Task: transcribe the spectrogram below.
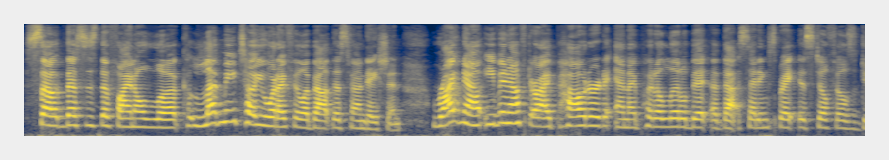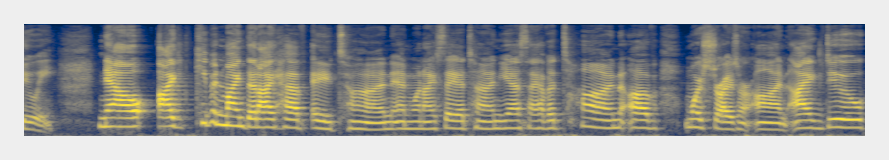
So this is the final look. Let me tell you what I feel about this foundation. Right now, even after I powdered and I put a little bit of that setting spray, it still feels dewy. Now, I keep in mind that I have a ton, and when I say a ton, yes, I have a ton of moisturizer on. I do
